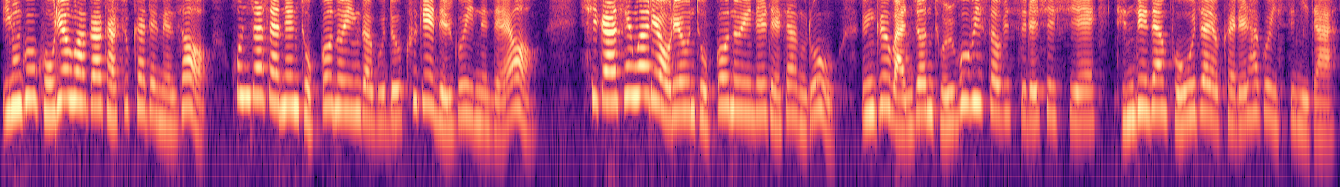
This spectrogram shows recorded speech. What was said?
인구 고령화가 가속화되면서 혼자 사는 독거노인 가구도 크게 늘고 있는데요. 시가 생활이 어려운 독거노인을 대상으로 응급 안전 돌보미 서비스를 실시해 든든한 보호자 역할을 하고 있습니다.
